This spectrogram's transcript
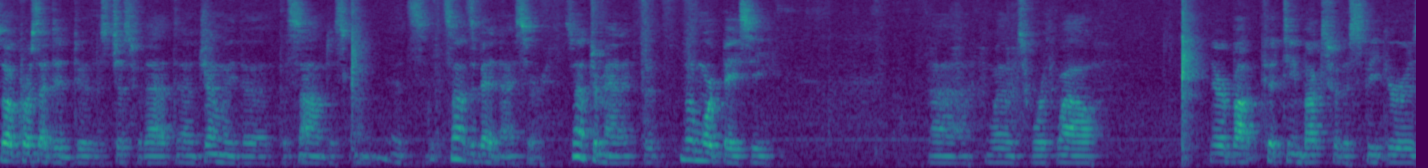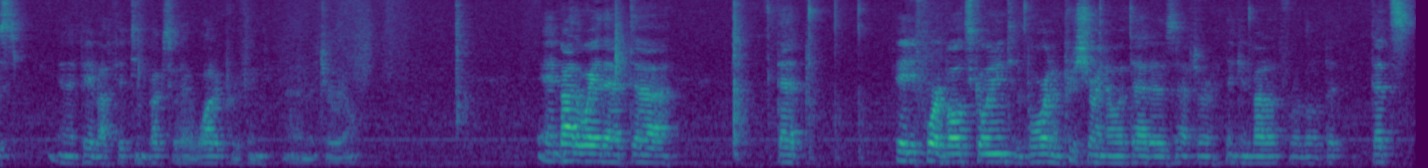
So of course I did do this just for that. Uh, generally the, the sound just it's, it sounds a bit nicer. It's not dramatic, but a little more bassy. Uh, whether it's worthwhile. They're about 15 bucks for the speakers, and I pay about 15 bucks for that waterproofing uh, material. And by the way, that uh, that 84 volts going into the board, I'm pretty sure I know what that is after thinking about it for a little bit. That's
